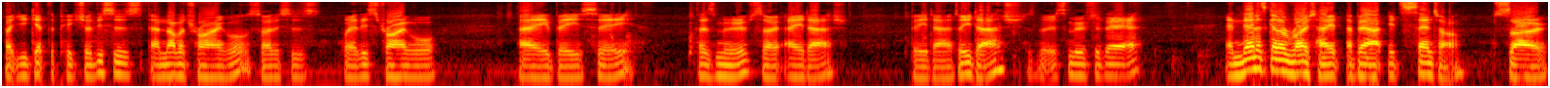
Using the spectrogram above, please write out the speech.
But you get the picture. This is another triangle, so this is where this triangle A, B, C has moved. So A dash, B dash, C dash, it's moved to there. And then it's going to rotate about its center. So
